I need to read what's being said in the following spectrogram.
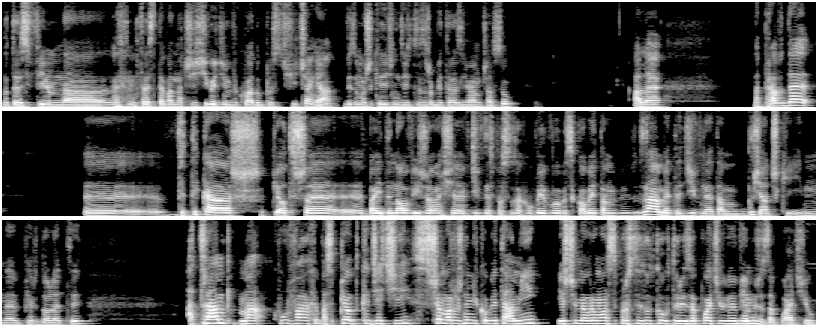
Bo to jest film na. To jest temat na 30 godzin wykładu plus ćwiczenia, więc może kiedyś indziej to zrobię, teraz nie mam czasu. Ale naprawdę wytykasz Piotrze yy, Bidenowi, że on się w dziwny sposób zachowuje wobec kobiet. Tam znamy te dziwne tam buziaczki inne pierdolety. A Trump ma, kurwa, chyba z piątkę dzieci z trzema różnymi kobietami. Jeszcze miał romans z prostytutką, który zapłacił my wiemy, że zapłacił.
